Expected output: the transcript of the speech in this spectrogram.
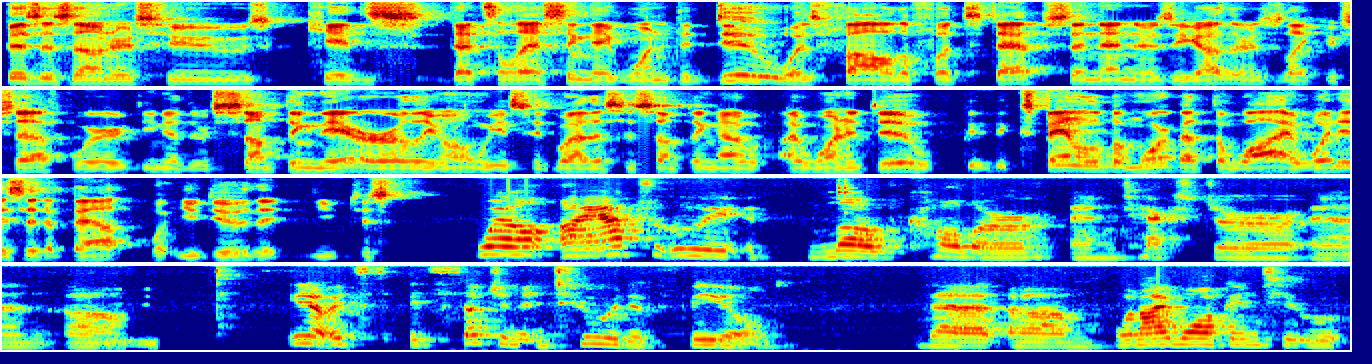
business owners whose kids that's the last thing they wanted to do was follow the footsteps. And then there's the others like yourself where you know there's something there early on where you said wow this is something i, I want to do. Expand a little bit more about the why. What is it about what you do that you just well i absolutely love color and texture and um, mm-hmm. you know it's it's such an intuitive field that um, when i walk into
